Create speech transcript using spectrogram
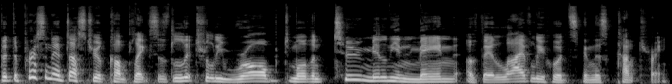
But the prison industrial complex has literally robbed more than 2 million men of their livelihoods in this country.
